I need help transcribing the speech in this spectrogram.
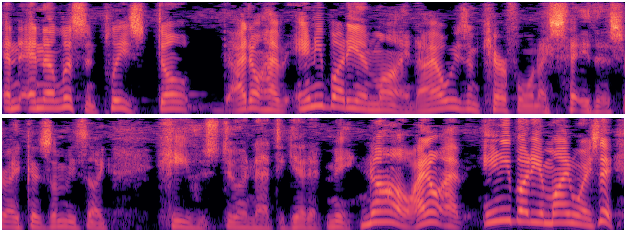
and, and now listen, please don't, I don't have anybody in mind. I always am careful when I say this, right? Because somebody's like, he was doing that to get at me. No, I don't have anybody in mind when I say it.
